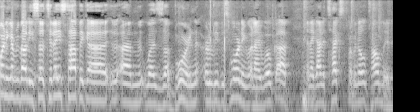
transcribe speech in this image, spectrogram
morning, everybody. So today's topic uh, um, was uh, born early this morning when I woke up and I got a text from an old talmid,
